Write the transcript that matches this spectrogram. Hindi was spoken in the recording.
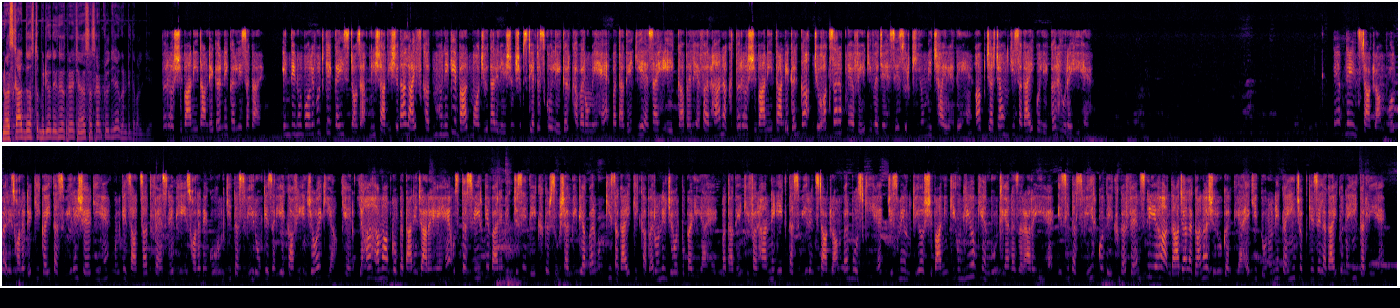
नमस्कार दोस्तों, वीडियो देखने से पहले चैनल सब्सक्राइब कर लीजिए और घंटी दबा लीजिए। पर शिवानी दांडेकर ने कर ली सगाई। इन दिनों बॉलीवुड के कई स्टार्स अपनी शादीशुदा लाइफ खत्म होने के बाद मौजूदा रिलेशनशिप स्टेटस को लेकर खबरों में हैं। बता दें कि ऐसा ही एक कपल है, फरहान अख्तर और शिवानी दांडेकर का, जो अक्सर अपने अफेयर की वजह से सुर्खियों में छाए रहते हैं। अब चर्चा उनकी सगाई को लेकर हो रही है ने अपने इंस्टाग्राम वॉल पर इस हॉलिडे की कई तस्वीरें शेयर की हैं। उनके साथ साथ फैंस ने भी इस हॉलिडे को उनकी तस्वीरों के ज़रिए काफ़ी इंजॉय किया। खैर, यहाँ हम आपको बताने जा रहे हैं उस तस्वीर के बारे में, जिसे देखकर सोशल मीडिया पर उनकी सगाई की खबरों ने ज़ोर पकड़ लिया है। बता दें कि फरहान ने एक तस्वीर इंस्टाग्राम पर पोस्ट की है, जिसमें उनकी और शिवानी की उंगलियों की अंगूठियाँ नज़र आ रही है। इसी तस्वीर को देखकर फैंस ने यह अंदाज़ा लगाना शुरू कर दिया है कि दोनों ने कहीं चुपके से लगाई तो नहीं कर ली है।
